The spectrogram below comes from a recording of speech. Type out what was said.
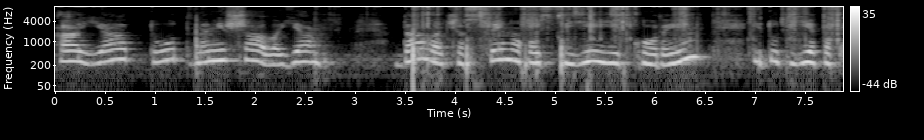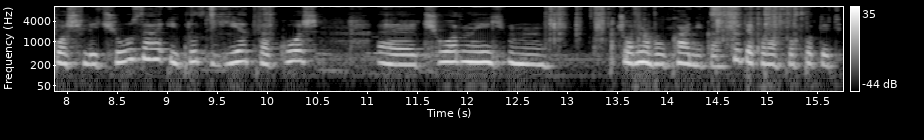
а я тут намішала. Я дала частину ось цієї кори. І тут є також лічуза, і тут є також е, чорний, м, чорна вулканіка. Тут як вона крутить.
